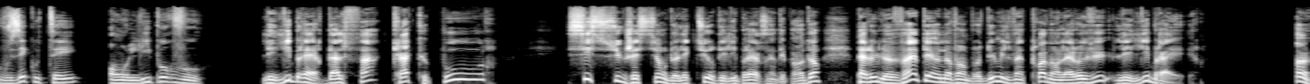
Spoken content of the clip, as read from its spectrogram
Vous écoutez On lit pour vous. Les libraires d'Alpha craquent pour six suggestions de lecture des libraires indépendants parues le 21 novembre 2023 dans la revue Les Libraires. 1.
